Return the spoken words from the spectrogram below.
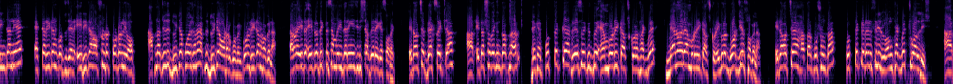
তিনটা নিয়ে একটা রিটার্ন করতে চান এই রিটার্ন অপশনটা টোটালি অফ আপনার যদি দুইটা প্রয়োজন হয়, আপনি দুইটা অর্ডার করবেন। কোনো রিটার্ন হবে না। কারণ এটা এটা দেখতেছি আমরা ইদারিং এই জিনিসটা বেড়ে গেছে অনেক। এটা হচ্ছে ব্যাক সাইডটা আর এটার সাথে কিন্তু আপনার, দেখেন প্রত্যেকটা ড্রেসে কিন্তু এমব্রয়ডারি কাজ করা থাকবে। ম্যানুয়াল এমব্রয়ডারি কাজ করে। এগুলো গর্জিয়াস হবে না। এটা হচ্ছে হাতার পোষণটা প্রত্যেকটা ড্রেসেরই লং থাকবে চুয়াল্লিশ। আর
